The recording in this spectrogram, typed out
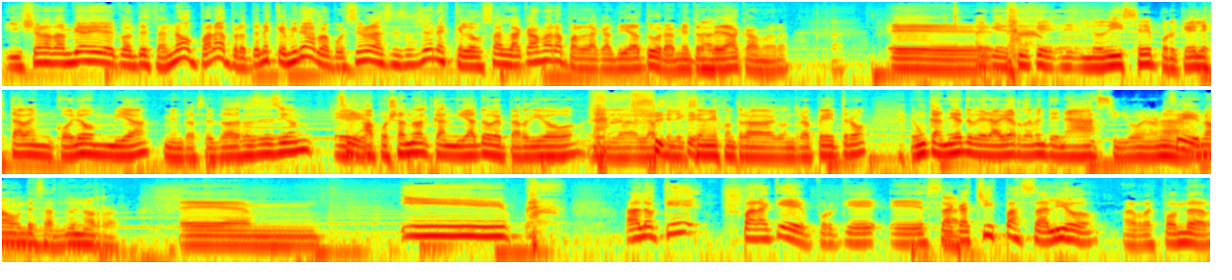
Y Jonathan Viale le contesta, no, pará, pero tenés que mirarlo, porque si no la sensación es que lo usás la cámara para la candidatura, mientras Claro. le da cámara. Eh, Hay que decir que eh, lo dice porque él estaba en Colombia mientras se trataba esa sesión, eh, Sí. apoyando al candidato que perdió en la- las elecciones sí. contra, contra Petro. Un candidato que era abiertamente nazi, bueno, nada. Sí, no, un desastre. Un horror. eh, y A lo que, ¿para qué? Porque eh, Claro. Sacachispas salió a responder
